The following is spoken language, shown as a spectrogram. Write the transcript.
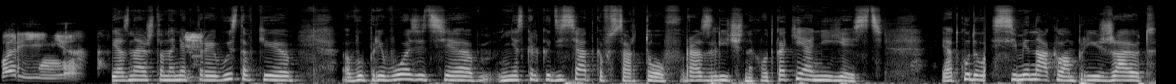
варенья. Я знаю, что на некоторые выставки вы привозите несколько десятков сортов различных. Вот какие они есть? И откуда семена к вам приезжают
